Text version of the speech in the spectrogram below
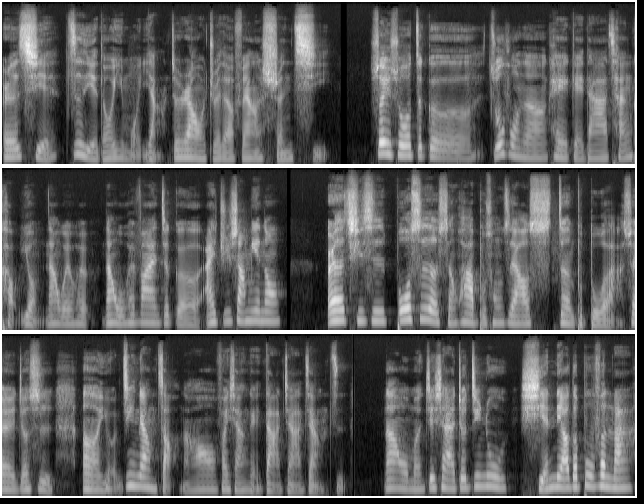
而且字也都一模一样，就让我觉得非常神奇。所以说这个族谱呢，可以给大家参考用。那我也会，那我会放在这个 IG 上面哦。而其实波斯的神话补充资料是真的不多啦，所以就是嗯，有尽量找，然后分享给大家这样子。那我们接下来就进入闲聊的部分啦。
